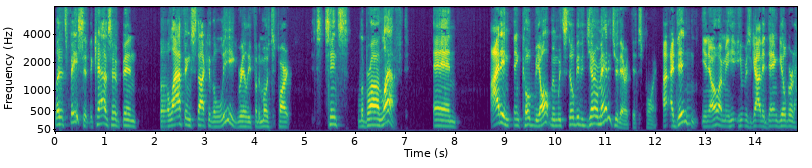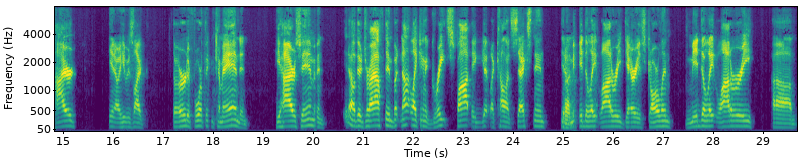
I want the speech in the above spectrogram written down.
let's face it, the Cavs have been the laughing stock of the league really for the most part since LeBron left. And I didn't think Koby Altman would still be the general manager there at this point. I, I didn't, you know, I mean, he, he was a guy that Dan Gilbert hired. You know, he was like third or fourth in command, and he hires him, and you know they're drafting, but not like in a great spot. They get like Collin Sexton, you know, mid to late lottery. Darius Garland, mid to late lottery. Um,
